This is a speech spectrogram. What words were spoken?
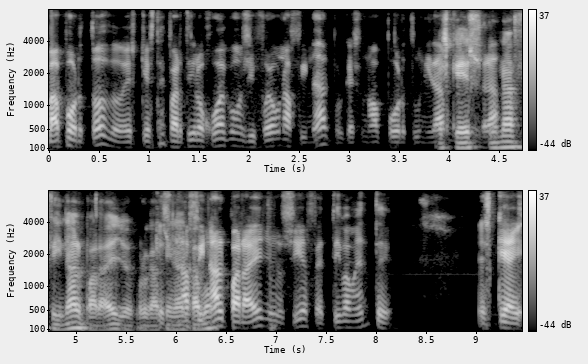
va por todo. Es que este partido lo juega como si fuera una final, porque es una oportunidad. Es que es grande, una final para ellos, porque al es fin y al una cabo, final para ellos, sí, efectivamente. Es que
